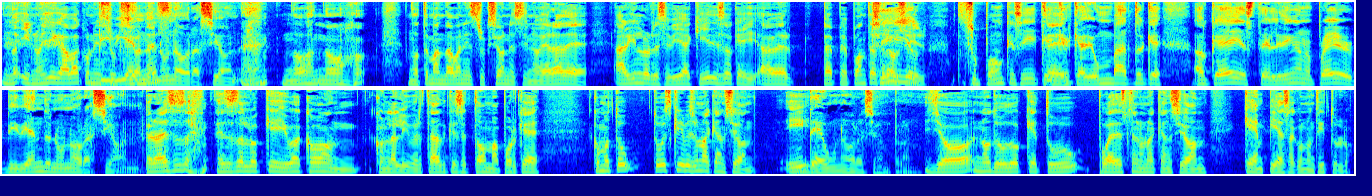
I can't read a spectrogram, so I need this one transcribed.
no, y no llegaba con Viviendo instrucciones. en una oración. ¿eh? No, no, no te mandaban instrucciones, sino era de alguien lo recibía aquí y dice, ok, a ver, Pepe, ponte a Sí, yo traducir. supongo que sí, que, Sí. que- que había un vato que, ok, este, living on a prayer, viviendo en una oración. Pero eso es, eso es lo que iba con, con la libertad que se toma, porque como tú, tú escribes una canción y de una oración, perdón. yo no dudo que tú puedes tener una canción que empieza con un título.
